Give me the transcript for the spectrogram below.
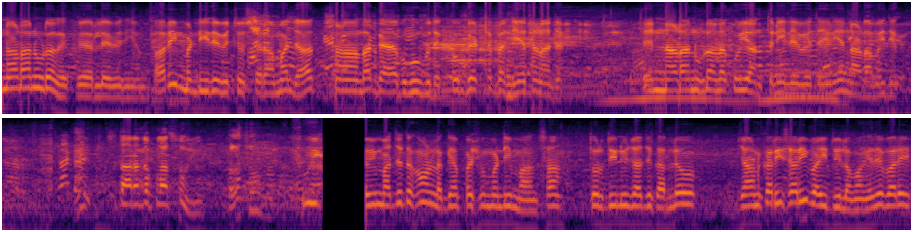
ਨਾੜਾ ਨੂੜਾ ਦੇਖੋ ਯਾਰ ਲੇਵੇ ਦੀਆਂ। ਸਾਰੀ ਮੰਡੀ ਦੇ ਵਿੱਚੋਂ ਸਿਰਾ ਮੱਝਾ ਥਣਾ ਦਾ ਗੈਪ ਗੂਪ ਦੇਖੋ ਗਿੱਠ ਪੈਂਦੀ ਹੈ ਥਣਾ 'ਚ। ਤੇ ਨਾੜਾ ਨੂੜਾ ਦਾ ਕੋਈ ਅੰਤ ਨਹੀਂ ਲੇਵੇ ਤੇ ਜਿਹੜੀਆਂ ਨਾੜਾਂ ਬਈ ਦੇਖੋ। 17 ਤੋਂ ਪਲੱਸ ਹੋ ਜੂ। ਪਲੱਸ ਹੋ ਸੂਈ ਵੀ ਮੱਝ ਦਿਖਾਉਣ ਲੱਗਿਆ ਪਸ਼ੂ ਮੰਡੀ ਮਾਨਸਾ। ਤੁਰਦੀ ਨੂੰ ਜੱਜ ਕਰ ਲਿਓ। ਜਾਣਕਾਰੀ ਸਾਰੀ ਬਾਈ ਤੋਂ ਲਵਾਂਗੇ ਇਹਦੇ ਬਾਰੇ।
